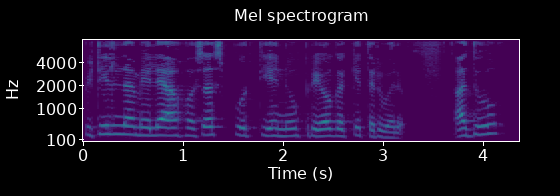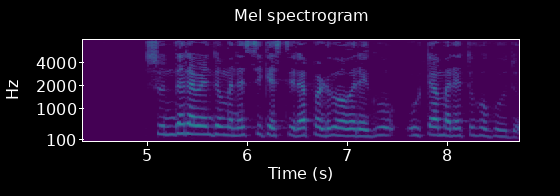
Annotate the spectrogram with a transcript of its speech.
ಪಿಟೀಲ್ನ ಮೇಲೆ ಆ ಹೊಸ ಸ್ಫೂರ್ತಿಯನ್ನು ಪ್ರಯೋಗಕ್ಕೆ ತರುವರು. ಅದು ಸುಂದರವೆಂದು ಮನಸ್ಸಿಗೆ ಸ್ಥಿರಪಡುವವರೆಗೂ ಊಟ ಮರೆತು ಹೋಗುವುದು.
